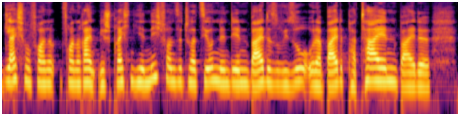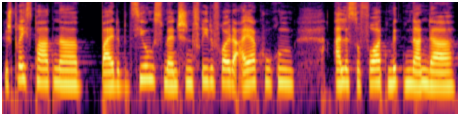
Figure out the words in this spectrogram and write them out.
gleich von vorne, vornherein. Wir sprechen hier nicht von Situationen, in denen beide sowieso oder beide Parteien, beide Gesprächspartner, beide Beziehungsmenschen, Friede, Freude, Eierkuchen, alles sofort miteinander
